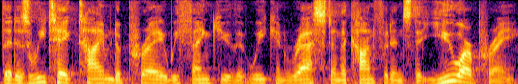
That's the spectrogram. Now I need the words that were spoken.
That as we take time to pray, we thank you that we can rest in the confidence that you are praying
